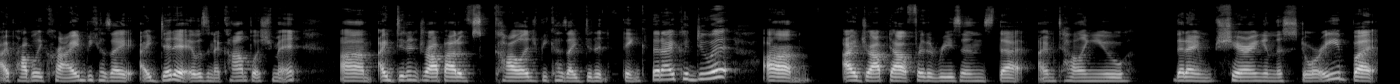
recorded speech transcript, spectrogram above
I probably cried because I I did it. It was an accomplishment. Um, I didn't drop out of college because I didn't think that I could do it. Um, I dropped out for the reasons that I'm telling you that I'm sharing in this story, but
